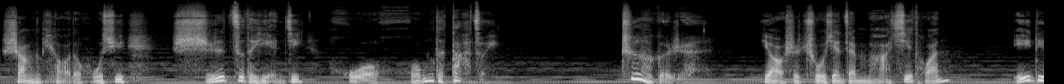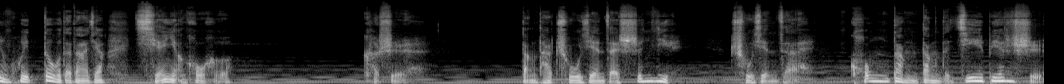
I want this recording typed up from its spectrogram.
上挑的胡须，十字的眼睛，火红的大嘴。这个人要是出现在马戏团，一定会逗得大家前仰后合。可是，当他出现在深夜，出现在空荡荡的街边时，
